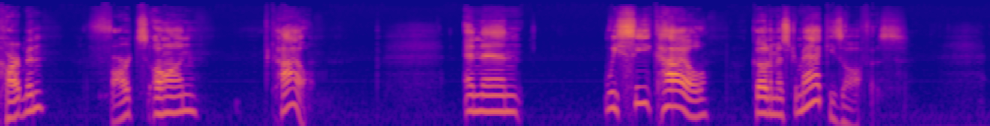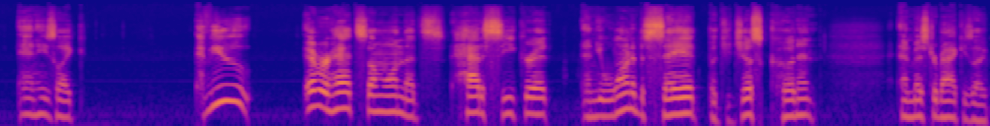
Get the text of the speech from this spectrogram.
Cartman farts on Kyle. And then we see Kyle go to Mr. Mackey's office. And he's like, Have you ever had someone that's had a secret and you wanted to say it, but you just couldn't? And Mr. Mackey's like,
